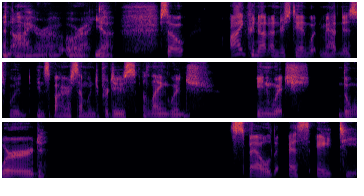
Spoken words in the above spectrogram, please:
an I or a, or a yeah. So I could not understand what madness would inspire someone to produce a language in which the word spelled S A T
